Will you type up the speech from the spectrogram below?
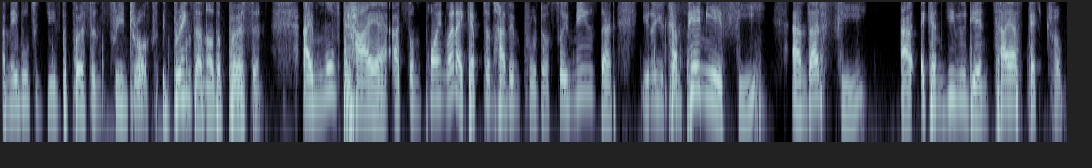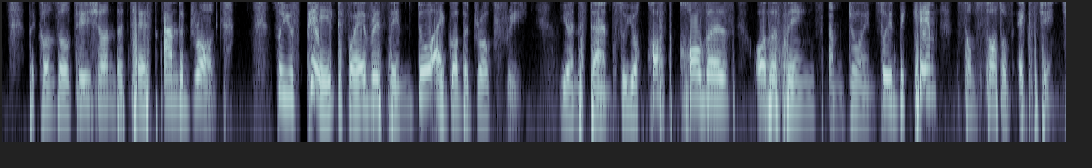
I'm able to give the person free drugs. It brings another person. I moved higher at some point when I kept on having products. So it means that, you know, you can pay me a fee and that fee uh, I can give you the entire spectrum the consultation, the test, and the drug. So you've paid for everything, though I got the drug free. You understand? So your cost covers other things I'm doing. So it became some sort of exchange.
